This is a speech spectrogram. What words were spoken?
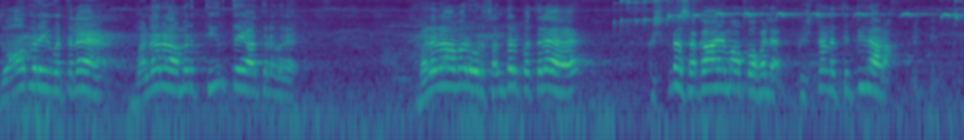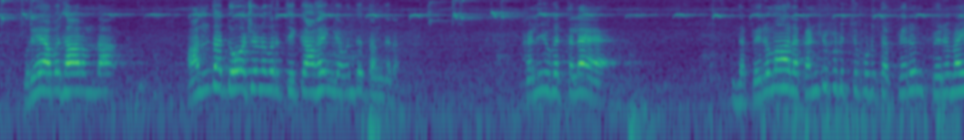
துவாபர யுகத்தில் பலராமர் தீர்த்த யாத்திரை வர. பலராமர் ஒரு சந்தர்ப்பத்தில் கிருஷ்ண சகாயமாக போகலை. கிருஷ்ணனை திட்டினாராம். ஒரே அவதாரம் தான் அந்த தோஷ நிவர்த்திக்காக இங்கே வந்து தங்குறார். கலியுகத்தில் இந்த பெருமாளை கண்டுபிடிச்சு கொடுத்த பெரும் பெருமை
